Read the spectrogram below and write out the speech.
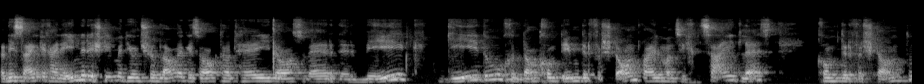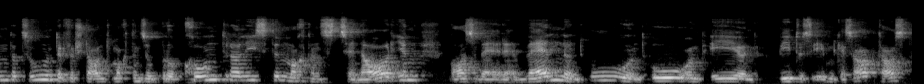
dann ist eigentlich eine innere Stimme, die uns schon lange gesagt hat, hey, das wäre der Weg, geh durch. Und dann kommt eben der Verstand, weil man sich Zeit lässt, kommt der Verstand dann dazu und der Verstand macht dann so Pro-Kontra-Listen, macht dann Szenarien, was wäre wenn und U und O und E und wie du es eben gesagt hast.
